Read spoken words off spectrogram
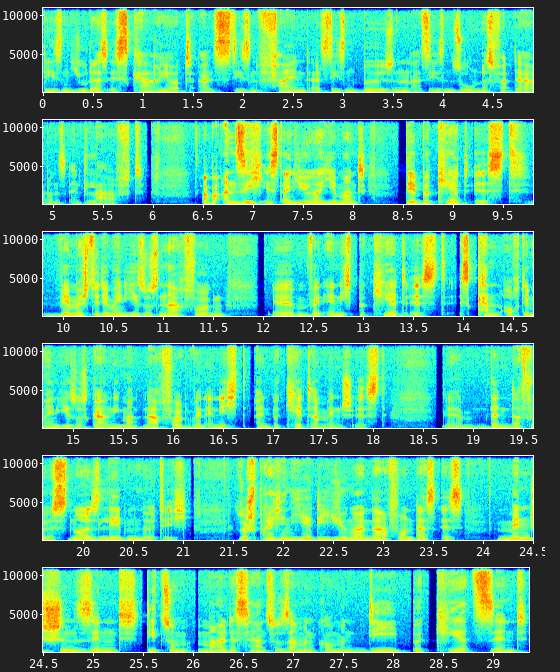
diesen Judas Iskariot als diesen Feind, als diesen Bösen, als diesen Sohn des Verderbens entlarvt. Aber an sich ist ein Jünger jemand, der bekehrt ist. Wer möchte dem Herrn Jesus nachfolgen, äh, wenn er nicht bekehrt ist? Es kann auch dem Herrn Jesus gar niemand nachfolgen, wenn er nicht ein bekehrter Mensch ist. Ähm, denn dafür ist neues Leben nötig. So sprechen hier die Jünger davon, dass es Menschen sind, die zum Mahl des Herrn zusammenkommen, die bekehrt sind.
